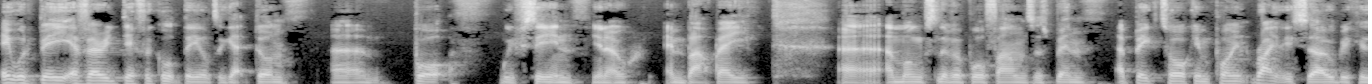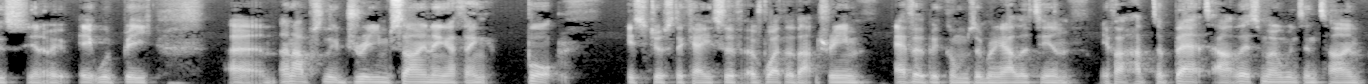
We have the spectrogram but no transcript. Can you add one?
it would be a very difficult deal to get done. Um, but we've seen, you know, Mbappe uh, amongst Liverpool fans has been a big talking point, rightly so, because, you know, it, it would be um, an absolute dream signing, I think. But it's just a case of, of whether that dream ever becomes a reality. And if I had to bet at this moment in time,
